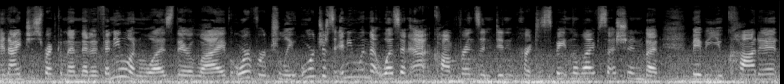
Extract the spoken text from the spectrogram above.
and I just recommend that if anyone was there live or virtually, or just anyone that wasn't at conference and didn't participate in the live session, but maybe you caught it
